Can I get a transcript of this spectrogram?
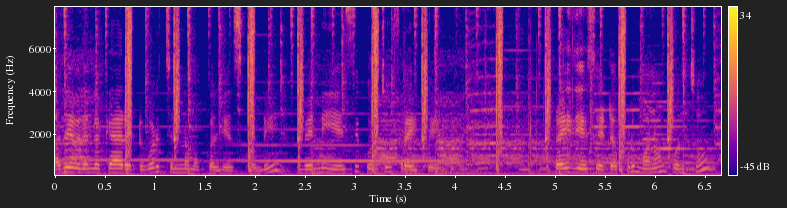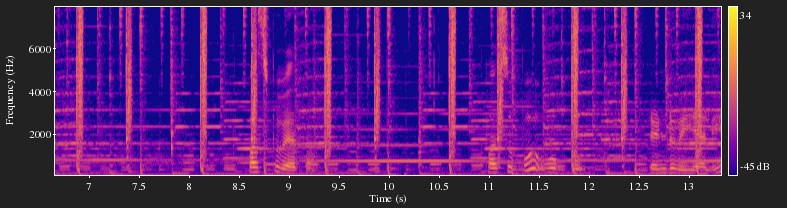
అదేవిధంగా క్యారెట్ కూడా చిన్న ముక్కలు చేసుకోండి. అవన్నీ వేసి కొంచెం ఫ్రై చేయండి. ఫ్రై చేసేటప్పుడు మనం కొంచెం పసుపు వేద్దాం. పసుపు ఉప్పు రెండు వేయాలి.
